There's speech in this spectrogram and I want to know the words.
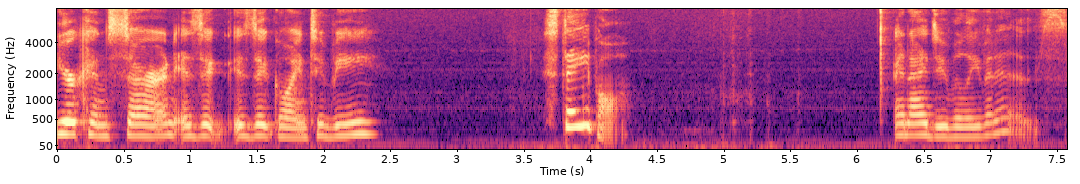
your concern is it is it going to be stable and i do believe it is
